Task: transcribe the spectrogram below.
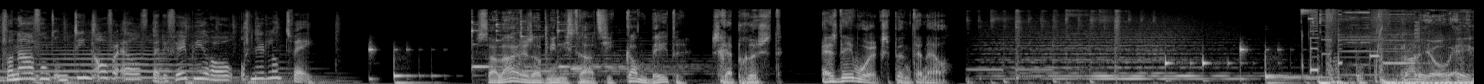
Vanavond om tien over elf bij de VPRO op Nederland 2. Salarisadministratie kan beter. Schep rust. sdworks.nl Radio 1.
